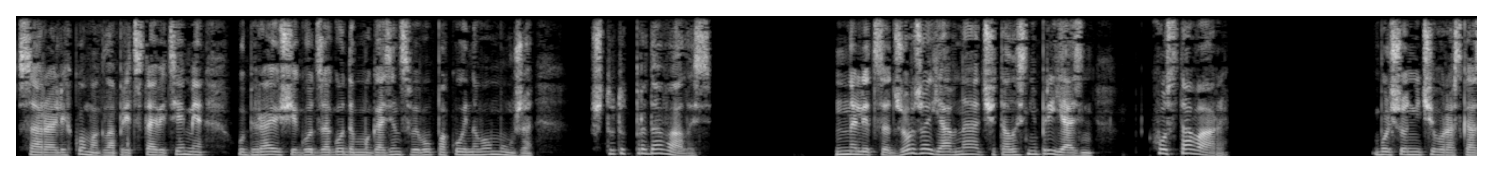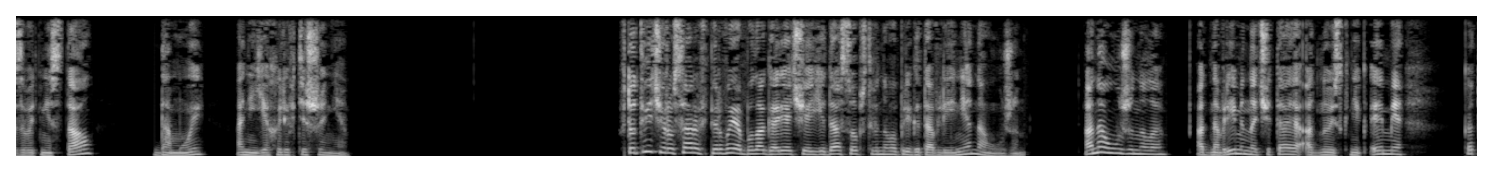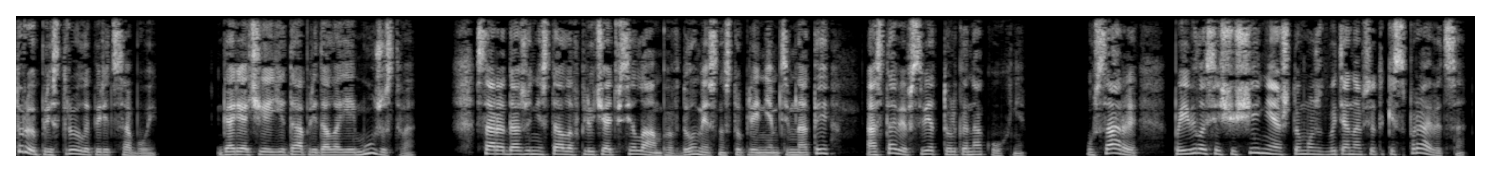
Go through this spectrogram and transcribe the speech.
Сара легко могла представить Эмми, убирающей год за годом магазин своего покойного мужа. Что тут продавалось? На лице Джорджа явно читалась неприязнь. Хостовары. Больше он ничего рассказывать не стал. Домой они ехали в тишине. В тот вечер у Сары впервые была горячая еда собственного приготовления на ужин. Она ужинала, одновременно читая одну из книг Эмми которую пристроила перед собой. Горячая еда придала ей мужество. Сара даже не стала включать все лампы в доме с наступлением темноты, оставив свет только на кухне. У Сары появилось ощущение, что, может быть, она все-таки справится.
